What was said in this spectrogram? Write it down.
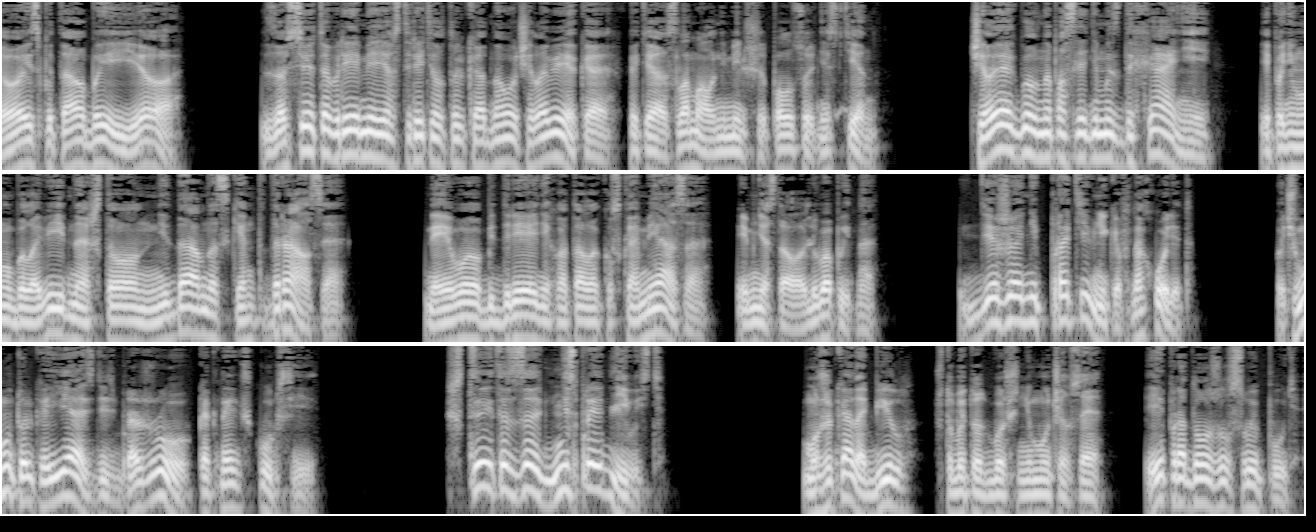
то испытал бы ее. За все это время я встретил только одного человека, хотя сломал не меньше полусотни стен. Человек был на последнем издыхании, и по нему было видно, что он недавно с кем-то дрался. На его бедре не хватало куска мяса, и мне стало любопытно. Где же они противников находят? Почему только я здесь брожу, как на экскурсии? Что это за несправедливость? Мужика добил, чтобы тот больше не мучился, и продолжил свой путь.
